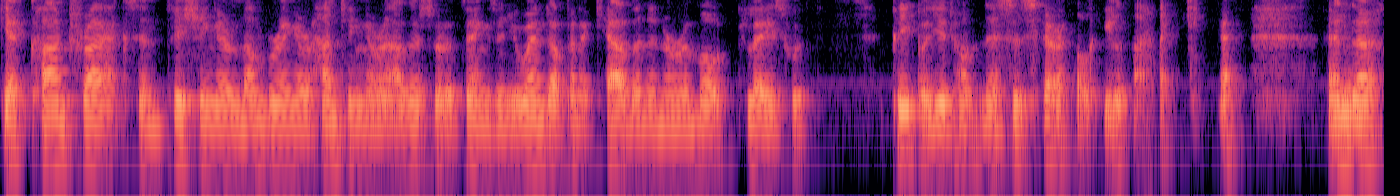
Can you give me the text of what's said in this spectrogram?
get contracts in fishing or lumbering or hunting or other sort of things, and you end up in a cabin in a remote place with people you don't necessarily like. and uh,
